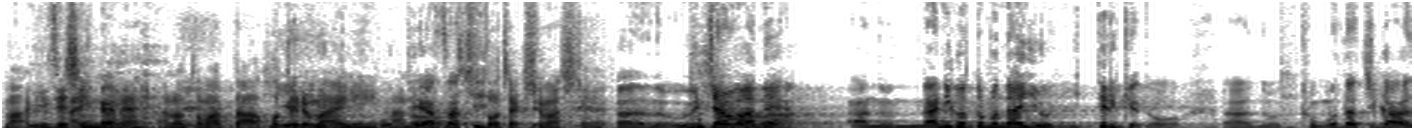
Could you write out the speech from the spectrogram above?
まあ伊勢神がね。あの泊まったホテル前にあの到着しまして。あのうーちゃんはね、まあまあ。の何事もないように言ってるけどあの友達が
